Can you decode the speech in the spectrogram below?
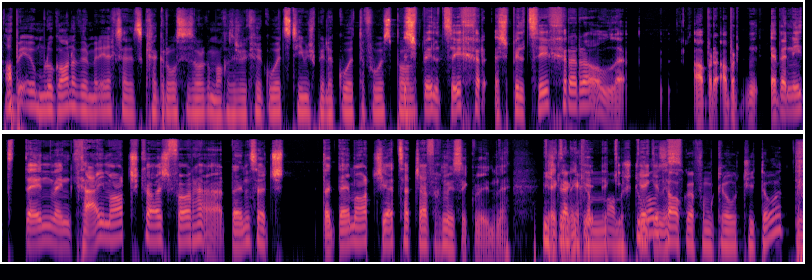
Aber um Lugano würde man ehrlich gesagt jetzt keine grosse Sorgen machen. Es ist wirklich ein gutes Team, spielt guten Fußball. Es spielt sicher, es spielt sicher eine Rolle. Aber, aber eben nicht dann, wenn kein Match hast vorher. Dann solltest den Match jetzt hättest du einfach müssen gewinnen Bist gegen, du am, am Stuhl sagen vom Croci Totti?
